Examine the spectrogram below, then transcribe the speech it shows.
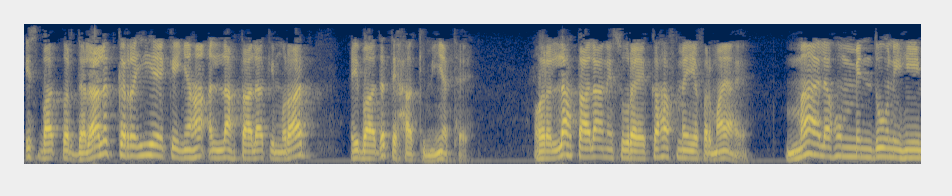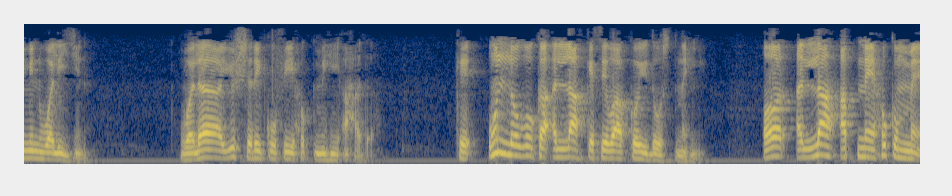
اس بات پر دلالت کر رہی ہے کہ یہاں اللہ تعالی کی مراد عبادت حاکمیت ہے۔ اور اللہ تعالیٰ نے سورہ کہف میں یہ فرمایا ہے۔ ما لهم من دونه من ولی ولا یشرک فی حکم ہی احد کہ ان لوگوں کا اللہ کے سوا کوئی دوست نہیں اور اللہ اپنے حکم میں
